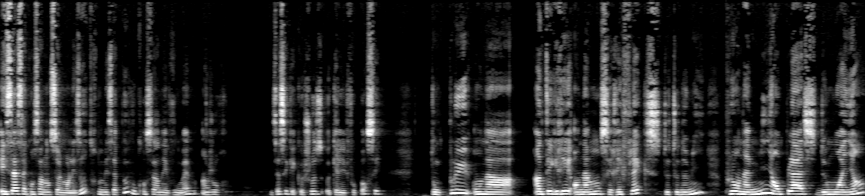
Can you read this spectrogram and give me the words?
Et ça, ça concerne non seulement les autres, mais ça peut vous concerner vous-même un jour. Et ça, c'est quelque chose auquel il faut penser. Donc plus on a intégré en amont ces réflexes d'autonomie, plus on a mis en place de moyens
